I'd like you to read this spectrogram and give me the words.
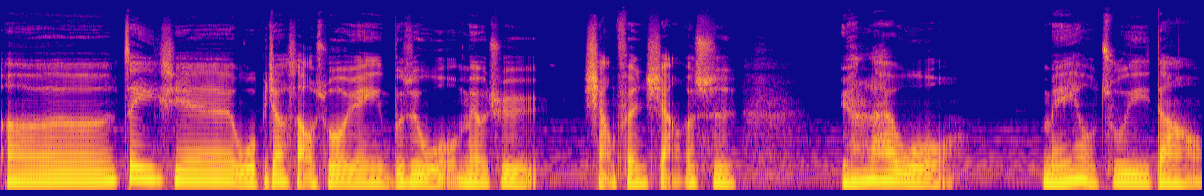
呃，这一些我比较少说的原因，不是我没有去想分享，而是原来我。没有注意到，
